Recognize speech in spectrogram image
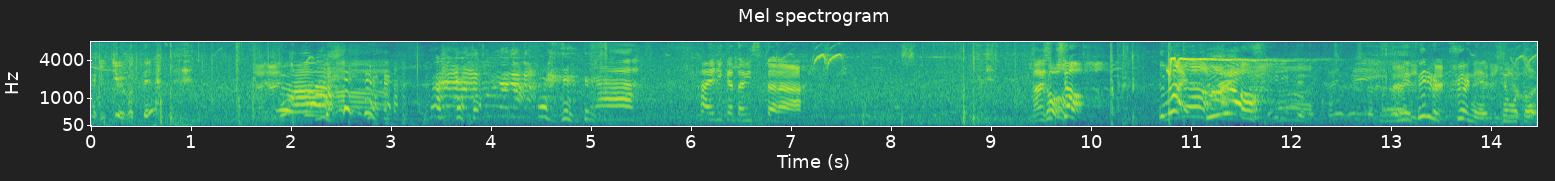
かり勢い持ってうわー入り方ミスったなナイス来たうまいうわえフェル強いね手元い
